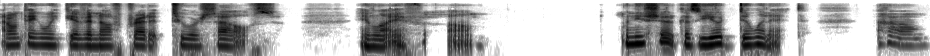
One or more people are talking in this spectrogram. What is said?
I don't think we give enough credit to ourselves in life. Um, when you should because you're doing it. Um,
